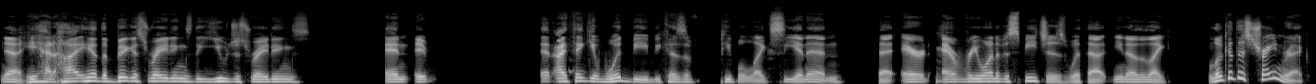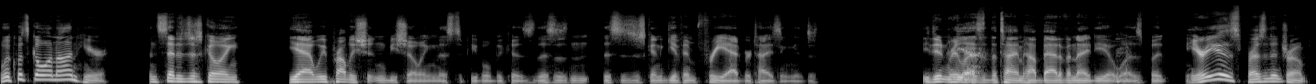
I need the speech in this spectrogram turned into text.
Yeah, he had high he had the biggest ratings, the hugest ratings. And it and I think it would be because of people like CNN that aired every one of his speeches without, you know, they're like, look at this train wreck. Look what's going on here. Instead of just going, yeah, we probably shouldn't be showing this to people because this isn't this is just going to give him free advertising. It just you didn't realize Yeah. at the time how bad of an idea it was, but here he is, President Trump.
